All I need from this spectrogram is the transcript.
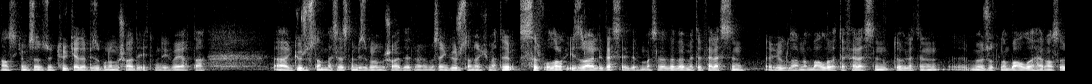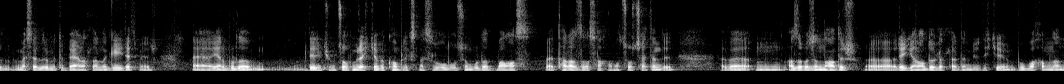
Hansı ki, məsələn üçün Türkiyədə biz bunu müşahidə etmirik və ya da Gürcüstan məsələsində biz bunu müşahidə etmirik. Məsələn, Gürcüstan hökuməti sırf olaraq İsraili dəstəkləyir bu məsələdə və ümumiyyətlə Fələstin hüquqlarına bağlı və ya Fələstin dövlətinin mövcudluğuna bağlı hər hansı məsələləri ümumiyyətlə bəyanatlarında qeyd etmir. Yəni burada dediyim kimi çox mürəkkəb və kompleks məsələ olduğu üçün burada balans və tarazlığı saxlamaq çox çətindir və Azərbaycan nadir regional dövlətlərdən biridir ki, bu baxımdan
